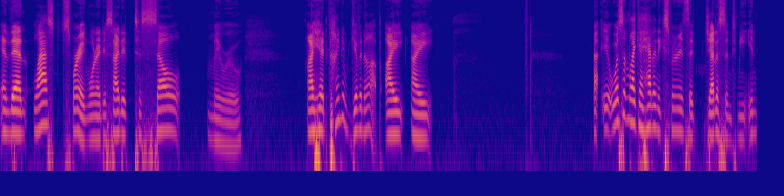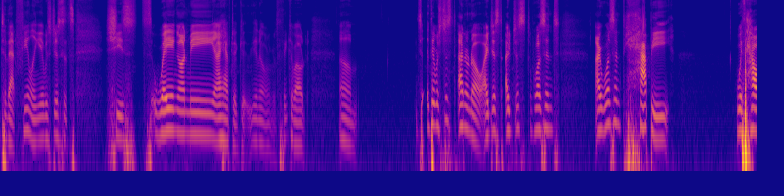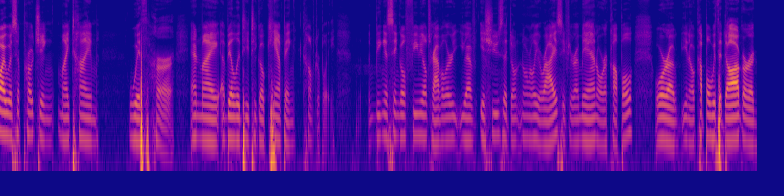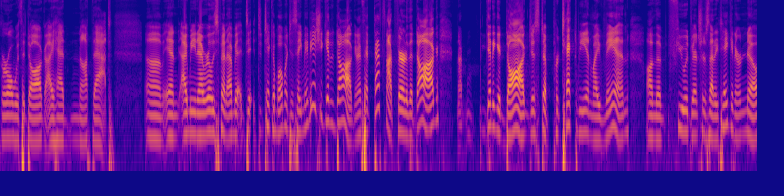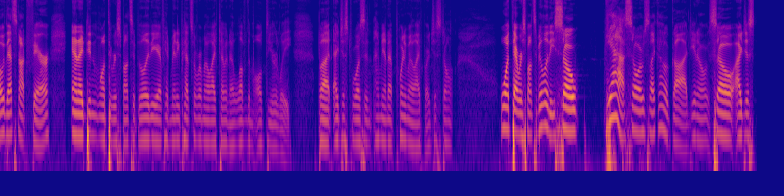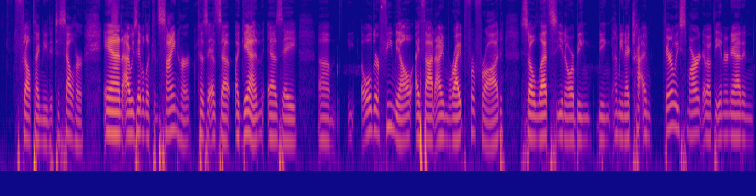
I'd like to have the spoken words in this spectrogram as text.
And then last spring, when I decided to sell Meru, I had kind of given up. I I it wasn't like I had an experience that jettisoned me into that feeling. It was just it's she's weighing on me. I have to, you know, think about. Um, there was just I don't know. I just I just wasn't I wasn't happy with how I was approaching my time with her and my ability to go camping comfortably. Being a single female traveler, you have issues that don't normally arise if you're a man or a couple or a, you know, a couple with a dog or a girl with a dog. I had not that. Um, and I mean, I really spent I mean, to, to, take a moment to say maybe I should get a dog. And I thought that's not fair to the dog. I'm not getting a dog just to protect me in my van on the few adventures that I take in her. No, that's not fair. And I didn't want the responsibility. I've had many pets over my lifetime, and I love them all dearly. But I just wasn't. I'm at a point in my life where I just don't want that responsibility. So yeah, so I was like, oh God, you know. So I just felt I needed to sell her, and I was able to consign her because as a, again as a um, older female, I thought I'm ripe for fraud. So let's you know, or being being. I mean, I try. I'm fairly smart about the internet and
